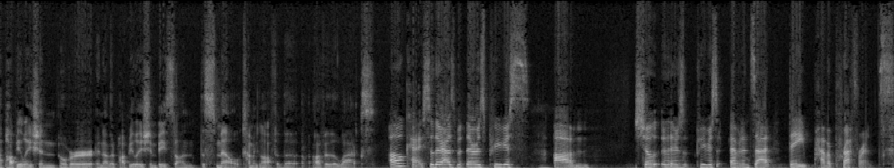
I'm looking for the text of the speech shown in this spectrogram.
a population over another population based on the smell coming off of the off of the wax. Okay, so there has been there was previous um, show there's previous evidence that they have a preference.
